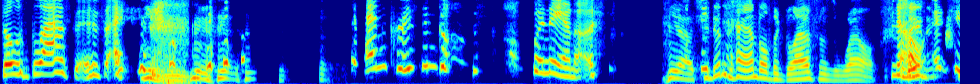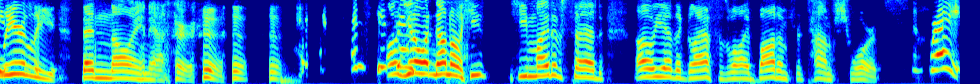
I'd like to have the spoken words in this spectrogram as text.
those glasses." and Kristen goes bananas. Yeah, she didn't handle the glasses well. No, They've clearly been gnawing at her. And she oh, you know what? No, no, he's he might have said, "Oh yeah, the glasses." Well, I bought them for Tom Schwartz. Right,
